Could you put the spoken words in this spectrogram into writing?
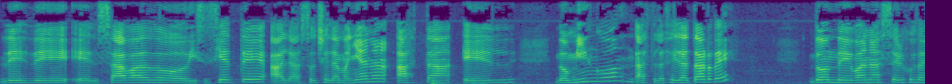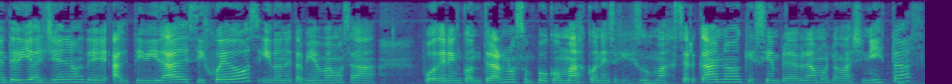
desde el sábado 17 a las 8 de la mañana hasta el domingo, hasta las 6 de la tarde donde van a ser justamente días llenos de actividades y juegos y donde también vamos a poder encontrarnos un poco más con ese Jesús más cercano que siempre hablamos los machinistas.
